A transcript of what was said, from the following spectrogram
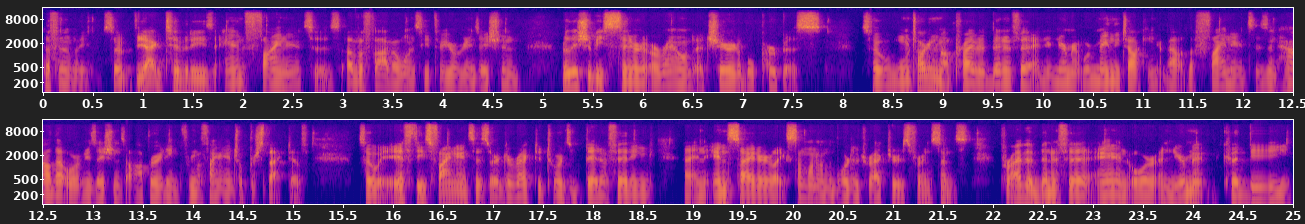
Definitely. So, the activities and finances of a 501c3 organization really should be centered around a charitable purpose. So when we're talking about private benefit and inurement, we're mainly talking about the finances and how that organization is operating from a financial perspective. So if these finances are directed towards benefiting uh, an insider, like someone on the board of directors, for instance, private benefit and or inurement could be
